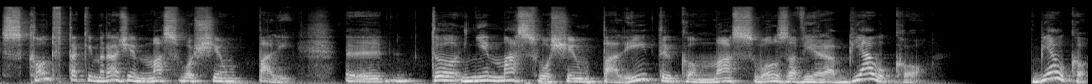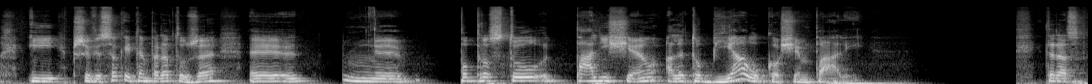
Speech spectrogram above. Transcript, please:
Skąd w takim razie masło się pali? Y, to nie masło się pali, tylko masło zawiera białko. Białko. I przy wysokiej temperaturze y, y, po prostu pali się, ale to białko się pali. Teraz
